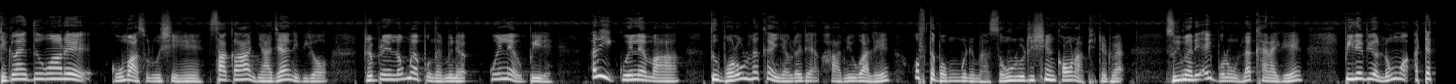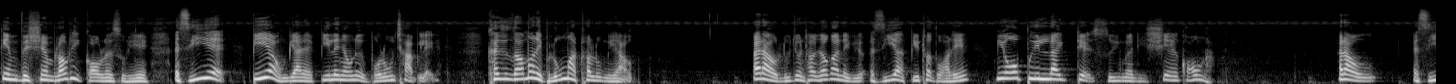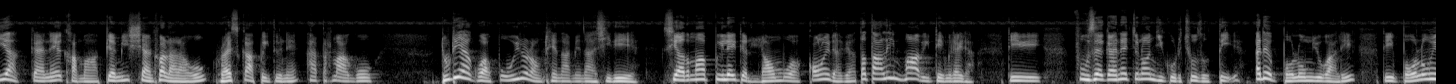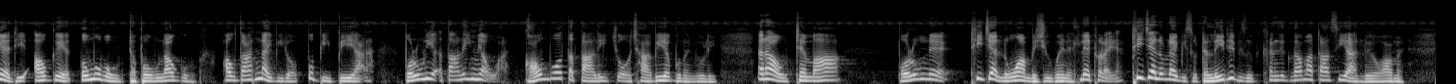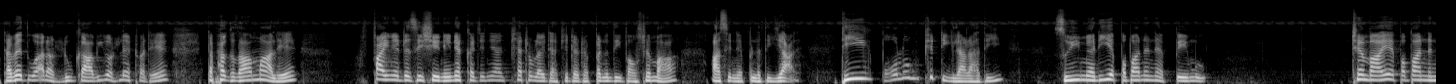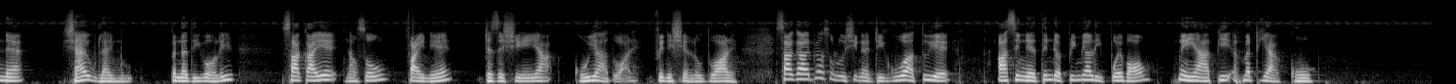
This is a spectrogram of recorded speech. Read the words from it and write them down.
ဒီကလိုင်းသွင်းသွားတဲ့ဂိုးမှာဆိုလို့ရှိရင်စာကားညာချမ်းနေပြီးတော့ dribbling လုံးမဲ့ပုံစံမျိုးနဲ့ကွင်းလယ်ကိုပေးတယ်အဲ့ဒီကွင်းလယ်မှာ သူဘောလုံးလက်ခံရောက်လိုက်တဲ့ဟာမျိုးကလည်း off the ball movement မှာ zone rotation ကောင်းတာဖြစ်တဲ့အတွက်ဇူမန်ဒီအဲ့ဘောလုံးလက်ခံလိုက်တယ်ပြီးလည်းပြီးတော့လုံးဝ attacking vision ဘယ်လောက်ထိကောင်းလဲဆိုရင်အစည်းရဲ့ပြေးအောင်ပြတဲ့ပြေးလမ်းကြောင်းတွေကိုဘောလုံးချပေးလိုက်တယ်ခန်းစီသားမတွေဘလုံးမှထွက်လို့မရဘူးအဲ့ဒါကိုလူကျွန်ထောင်ချောက်ကနေပြီးတော့အစည်းကပြေးထွက်သွားတယ်မျောပေးလိုက်တဲ့ဇူမန်ဒီ share ကောင်းတာအဲ့ဒါကိုအစည်းကကန်တဲ့အခါမှာပြန်ပြီးရှန်ထွက်လာတာကို rice ကပိတ်သွင်းတယ်အဲ့ပထမကိုဒုတိယကပိုပြီးတော့ထင်သာမြင်သာရှိသေးတယ် ဆရာသမားပေးလိုက်တဲ့လောင်းဘောကကောင်းလိုက်တာဗျာတတလေးမှားပြီးတင်ပြလိုက်တာဒီဖူဆယ်ကန်နဲ့ကျွန်တော်ညီကိုတချို့ဆိုသိတယ်အဲ့ဒီဘောလုံးမျိုးကလေဒီဘောလုံးရဲ့ဒီအောက်ကသုံးပုံတပုံလောက်ကိုအောက်သားနှိုက်ပြီးတော့ပုတ်ပြီးပေးရတာဘောလုံးကြီးအသားလေးမြောက်သွားခေါင်းဘောတတလေးကြော်ချပြီးတဲ့ပုံစံမျိုးလေးအဲ့ဒါကိုထင်ပါဘောလုံးနဲ့ထိချက်လုံးဝမယူဘဲနဲ့လှည့်ထွက်လိုက်တာထိချက်လုတ်လိုက်ပြီဆို delay ဖြစ်ပြီဆိုခန်းစစ်ကစားမတားစီရလွယ်သွားမယ်ဒါပေမဲ့ तू အဲ့တော့လူကာပြီးတော့လှည့်ထွက်တယ်တစ်ဖက်ကစားမလည်း final decision နေနဲ့ခက်ကြမ်းကြမ်းဖြတ်ထုတ်လိုက်တာဖြစ်တဲ့အတွက် penalty box ထဲမှာ အာဆင်နယ် penalty ရတယ်ဒီဘောလုံးဖြစ်တည်လာတာဒီဇူီမန်ဒီရဲ့ပပနဲ့နဲ့ပေးမှုထင်ပါရဲ့ပပနဲ့နဲ့ရိုက်ယူလိုက်မှု penalty ပေါ့လေစာကာရဲ့နောက်ဆုံး final decision ရဂိုးရသွားတယ် finishing လုပ်သွားတယ်စာကာအတွက်ဆိုလို့ရှိရင်ဒီကူကသူ့ရဲ့အာဆင်နယ်တင်းတဲ့ပရီးမီးယားလိပွဲပေါင်း200ပြည့်အမှတ်တရဂိုး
